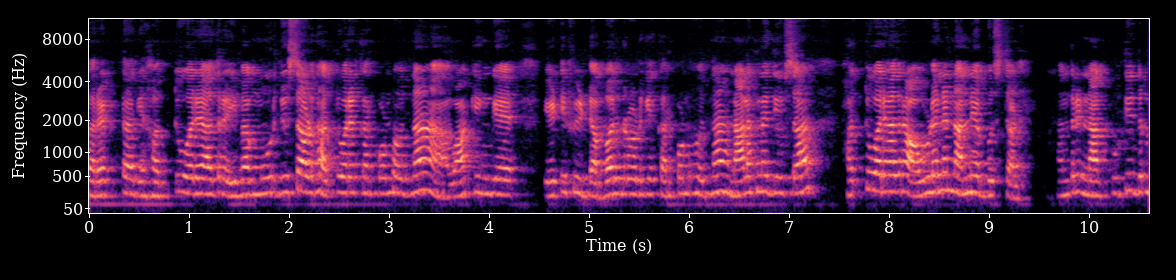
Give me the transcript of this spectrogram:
ಕರೆಕ್ಟಾಗಿ ಹತ್ತುವರೆ ಆದರೆ ಇವಾಗ ಮೂರು ದಿವಸ ಅವಳಿಗೆ ಹತ್ತುವರೆ ಕರ್ಕೊಂಡು ಹೋದ್ನ? ವಾಕಿಂಗ್ಗೆ ಏಯ್ಟಿ ಫೀಟ್ ಡಬಲ್ ರೋಡ್ಗೆ ಕರ್ಕೊಂಡು ಹೋದ್ನಾ? ನಾಲ್ಕನೇ ದಿವಸ ಹತ್ತುವರೆ ಆದರೆ ಅವಳೇ ನನ್ನ ಎಬ್ಬಿಸ್ತಾಳೆ. ಅಂದರೆ ನಾನು ಕೂತಿದ್ರು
